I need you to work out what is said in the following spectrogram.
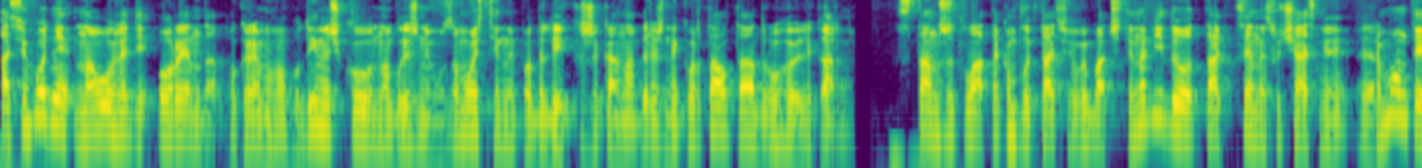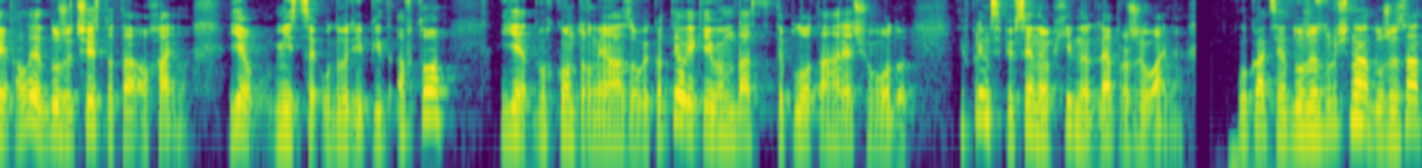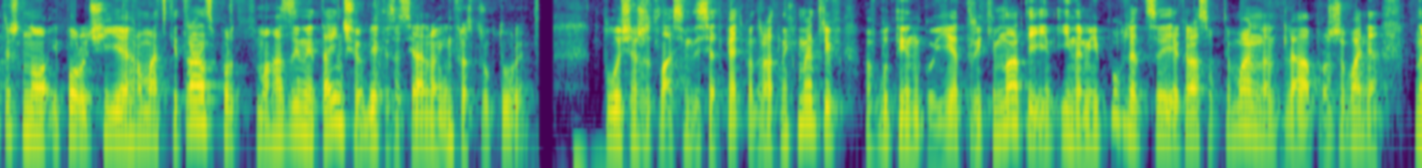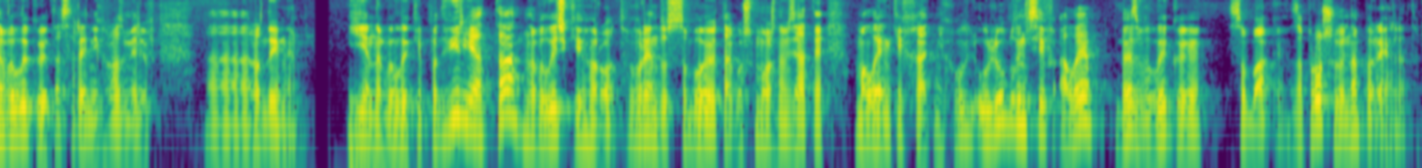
А сьогодні на огляді оренда окремого будиночку на ближньому замості неподалік ЖК Набережний квартал та другої лікарні. Стан житла та комплектацію ви бачите на відео. Так, це не сучасні е, ремонти, але дуже чисто та охайно. Є місце у дворі під авто, є двохконтурний газовий котел, який вам дасть тепло та гарячу воду. І, в принципі, все необхідне для проживання. Локація дуже зручна, дуже затишно, і поруч є громадський транспорт, магазини та інші об'єкти соціальної інфраструктури. Площа житла 75 квадратних метрів. В будинку є три кімнати, і, на мій погляд, це якраз оптимально для проживання невеликої та середніх розмірів е, родини. Є невелике подвір'я та невеличкий город. В оренду з собою також можна взяти маленьких хатніх улюбленців, але без великої собаки. Запрошую на перегляд.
